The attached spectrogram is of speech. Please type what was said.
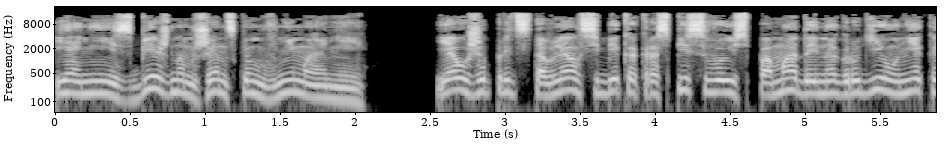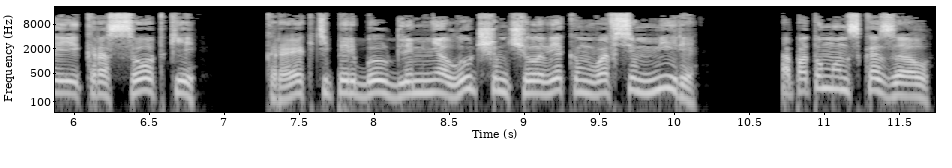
и о неизбежном женском внимании. Я уже представлял себе, как расписываюсь помадой на груди у некой красотки. Крэг теперь был для меня лучшим человеком во всем мире. А потом он сказал,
